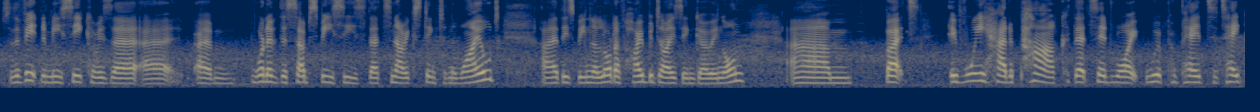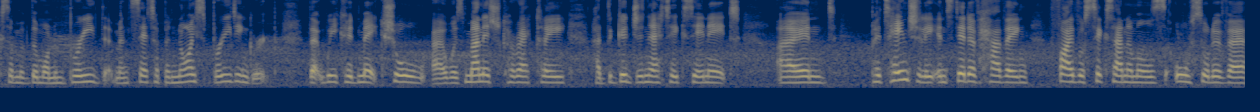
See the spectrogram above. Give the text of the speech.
So the Vietnamese sika is a, a um, one of the subspecies that's now extinct in the wild. Uh, there's been a lot of hybridizing going on, um, but if we had a park that said, right, we're prepared to take some of them on and breed them and set up a nice breeding group that we could make sure uh, was managed correctly, had the good genetics in it, and potentially instead of having five or six animals all sort of uh,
